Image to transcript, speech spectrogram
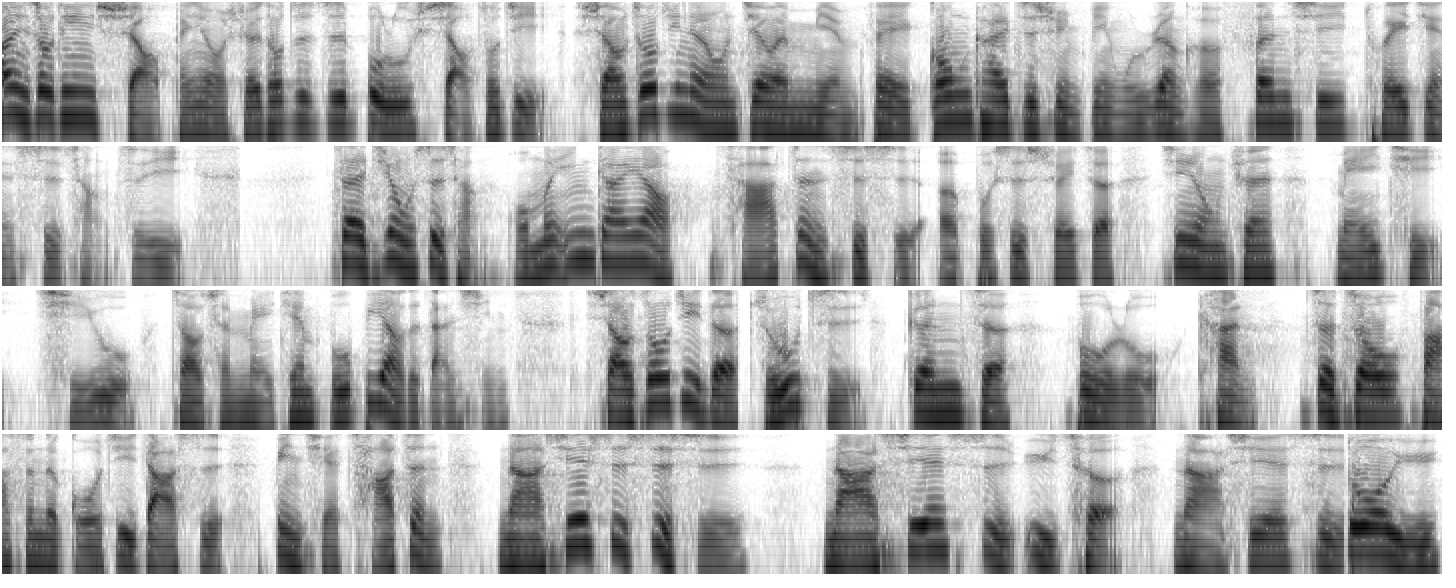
欢迎收听《小朋友学投资之不如小周记》。小周记内容皆为免费公开资讯，并无任何分析、推荐市场之意。在金融市场，我们应该要查证事实，而不是随着金融圈媒体起舞，造成每天不必要的担心。小周记的主旨，跟着布鲁看这周发生的国际大事，并且查证哪些是事实，哪些是预测，哪些是多余。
